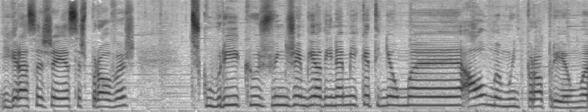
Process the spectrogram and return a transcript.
e graças a essas provas descobri que os vinhos em biodinâmica tinham uma alma muito própria, uma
